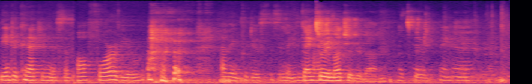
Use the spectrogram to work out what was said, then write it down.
the interconnectedness of all four of you having produced this amazing Thanks project. very much, everybody. That's good. Thank you.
